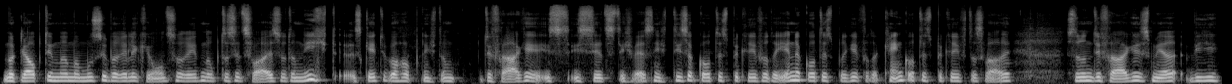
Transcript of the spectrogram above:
man glaubt immer, man muss über Religion so reden, ob das jetzt wahr ist oder nicht. Es geht überhaupt nicht. Und die Frage ist, ist jetzt, ich weiß nicht, dieser Gottesbegriff oder jener Gottesbegriff oder kein Gottesbegriff das wahre, sondern die Frage ist mehr, wie,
